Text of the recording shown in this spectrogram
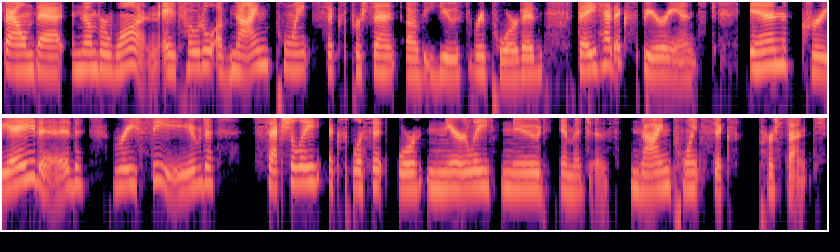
found that number one, a total of 9.6% of youth reported they had experienced in created, received sexually explicit or nearly nude images. 9.6%.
